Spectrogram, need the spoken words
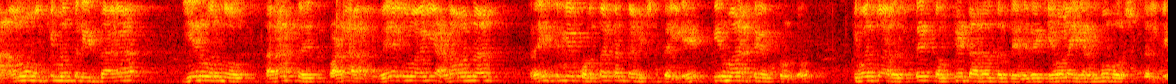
ನಾನು ಮುಖ್ಯಮಂತ್ರಿ ಇದ್ದಾಗ ಏನು ಒಂದು ತರ ಬಹಳ ವೇಗವಾಗಿ ಹಣವನ್ನ ರೈತರಿಗೆ ಕೊಡ್ತಕ್ಕಂತ ವಿಷಯದಲ್ಲಿ ತೀರ್ಮಾನ ತೆಗೆದುಕೊಂಡು ಇವತ್ತು ಆ ರಸ್ತೆ ಕಂಪ್ಲೀಟ್ ಆದಂತದ್ದು ಏನಿದೆ, ಕೇವಲ ಎರಡ್ ಮೂರು ವರ್ಷದಲ್ಲಿ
